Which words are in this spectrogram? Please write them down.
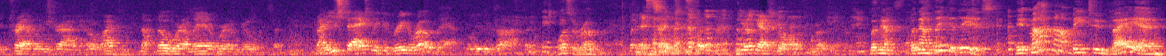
in traveling and driving. I don't like to not know where I'm at or where I'm going. So, I used to actually could read a road map, believe it or not, but, What's a road map? but that's, young guys go off the road. But now, but now think of this. It might not be too bad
